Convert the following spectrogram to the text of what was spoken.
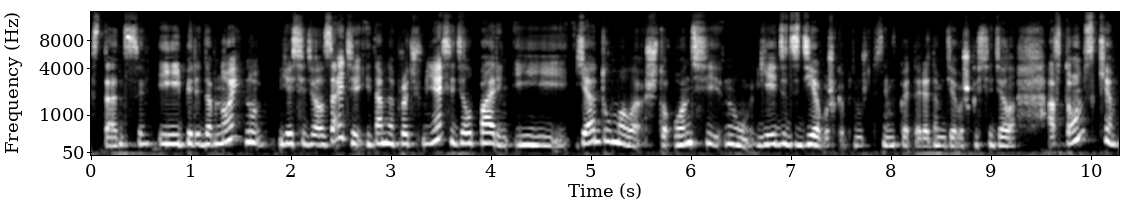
станции. И передо мной, ну, я сидела сзади, и там напротив меня сидел парень. И я думала, что он си, ну, едет с девушкой, потому что с ним какая-то рядом девушка сидела. А в Томске,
